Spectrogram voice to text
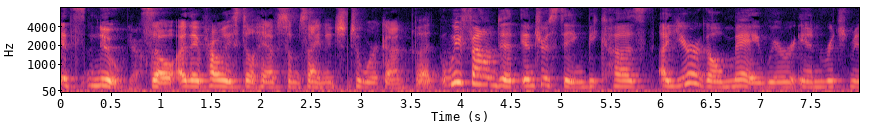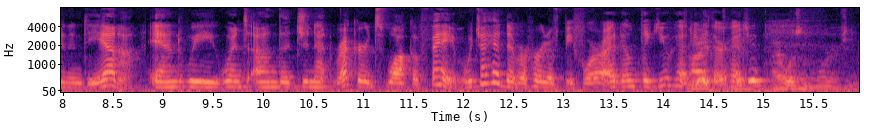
it's new, Yeah. so uh, they probably still have some signage to work on. But we found it interesting because a year ago, May, we were in Richmond, Indiana, and we went on the Gennett Records Walk of Fame, which I had never heard of before. I don't think you had I either, had you? I wasn't aware of Gennett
